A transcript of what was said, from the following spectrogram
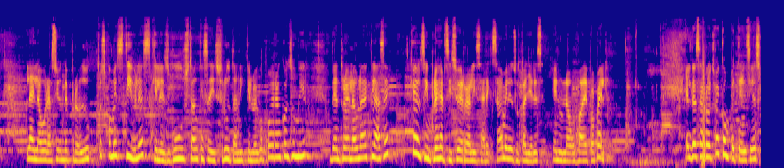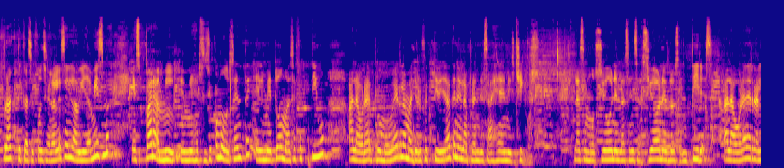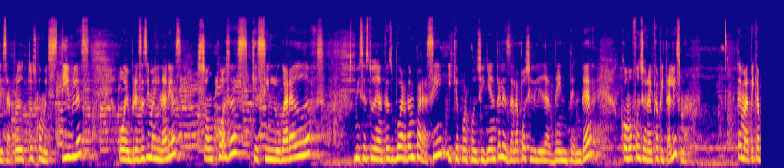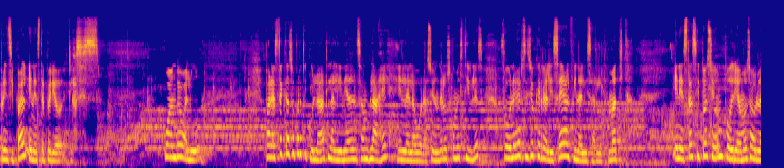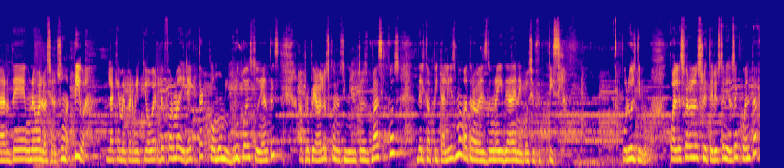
la elaboración de productos comestibles que les gustan, que se disfrutan y que luego podrán consumir dentro del aula de clase que el simple ejercicio de realizar exámenes o talleres en una hoja de papel. El desarrollo de competencias prácticas y funcionales en la vida misma es para mí, en mi ejercicio como docente, el método más efectivo a la hora de promover la mayor efectividad en el aprendizaje de mis chicos. Las emociones, las sensaciones, los sentires a la hora de realizar productos comestibles o empresas imaginarias son cosas que sin lugar a dudas mis estudiantes guardan para sí y que por consiguiente les da la posibilidad de entender cómo funciona el capitalismo, temática principal en este periodo de clases. ¿Cuándo evalúo? Para este caso particular, la línea de ensamblaje en la elaboración de los comestibles fue un ejercicio que realicé al finalizar la temática. En esta situación podríamos hablar de una evaluación sumativa, la que me permitió ver de forma directa cómo mi grupo de estudiantes apropiaba los conocimientos básicos del capitalismo a través de una idea de negocio ficticia. Por último, ¿cuáles fueron los criterios tenidos en cuenta?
